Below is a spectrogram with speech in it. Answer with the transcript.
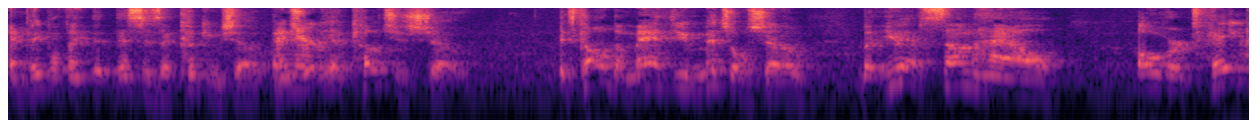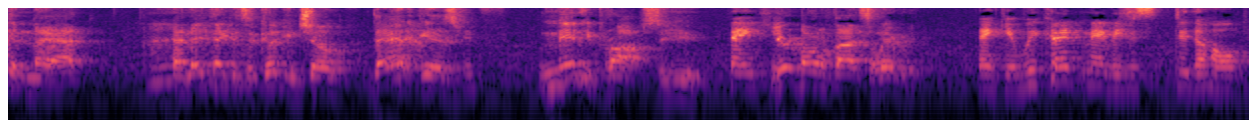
and people think that this is a cooking show, and it's really a coach's show. It's called the Matthew Mitchell Show, but you have somehow overtaken that and they think it's a cooking show. That is It's- many props to you. Thank you. You're a bona fide celebrity. Thank you. We could maybe just do the whole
